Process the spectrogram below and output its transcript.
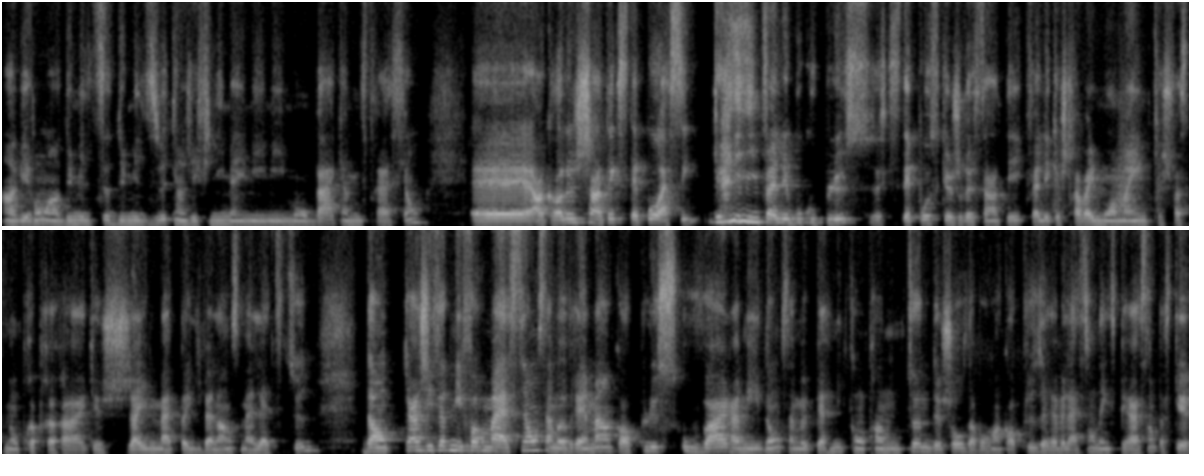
Environ en 2017-2018, quand j'ai fini mon bac en administration, euh, encore là, je sentais que c'était pas assez, qu'il me fallait beaucoup plus, que c'était pas ce que je ressentais, qu'il fallait que je travaille moi-même, que je fasse mon propre horaire, que j'aille ma polyvalence, ma latitude. Donc, quand j'ai fait mes formations, ça m'a vraiment encore plus ouvert à mes dons. Ça m'a permis de comprendre une tonne de choses, d'avoir encore plus de révélations, d'inspiration, parce que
